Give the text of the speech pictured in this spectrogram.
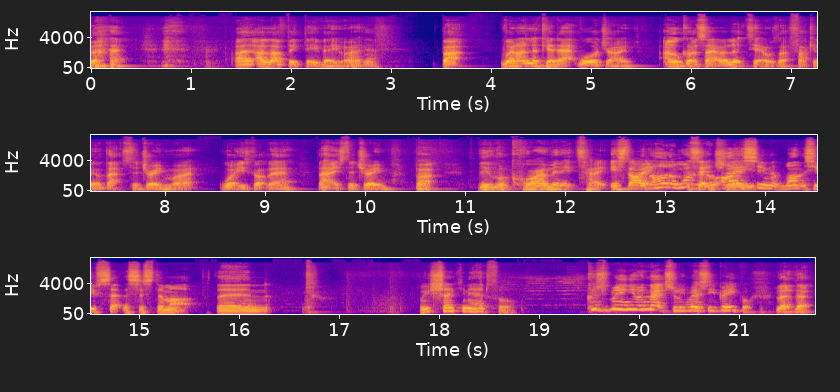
Right. I, I love Big DB, right? Yeah. But when I look at that wardrobe, I've got to say, I looked at it, I was like, fucking hell, that's the dream, right? What he's got there, that is the dream. But the requirement it takes, it's like, But hold on, I assume that once you've set the system up, then. What are you shaking your head for? because me and you are naturally messy people. Look, look,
